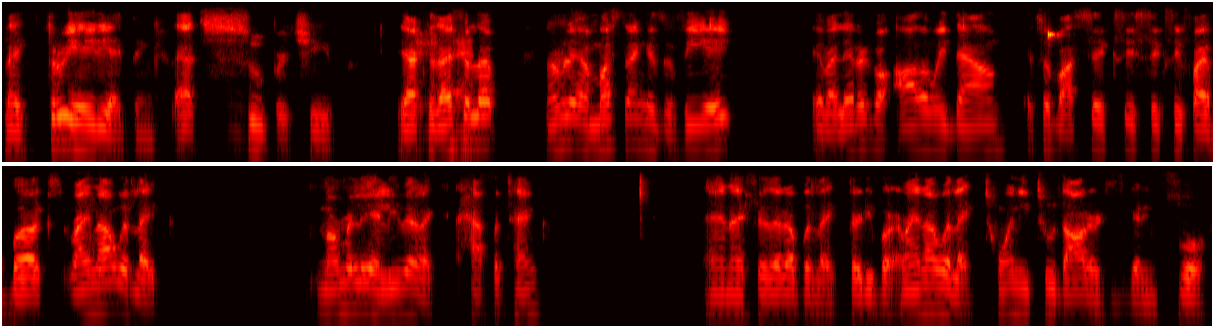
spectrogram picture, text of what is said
like three eighty, I think. That's super cheap. Yeah, because I fill up. Normally a Mustang is a V eight. If I let it go all the way down, it's about 60, 65 bucks. Right now with like, normally I leave it like half a tank and I fill it up with like 30 bucks. Right now with like $22 it's getting full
